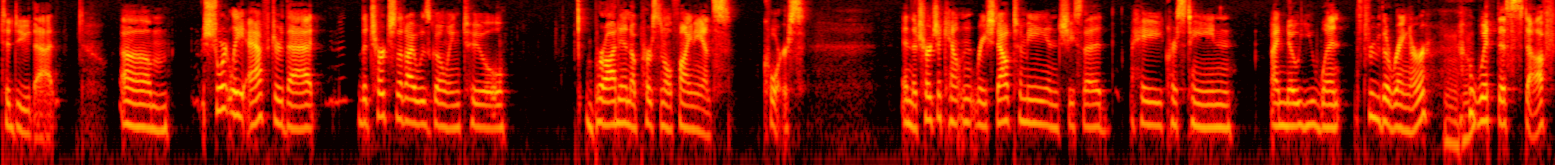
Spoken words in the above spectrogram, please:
to do that. Um, shortly after that, the church that I was going to brought in a personal finance course. And the church accountant reached out to me and she said, Hey, Christine, I know you went through the ringer with this stuff.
